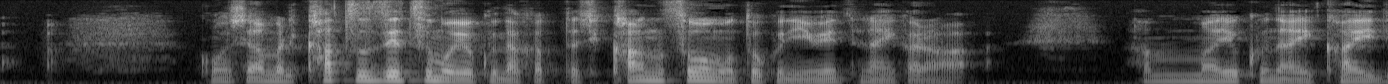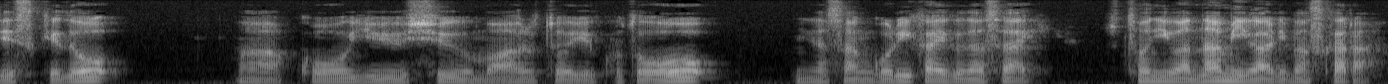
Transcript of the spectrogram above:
今週あんまり滑舌も良くなかったし、感想も特に言えてないから、あんま良くない回ですけど、まあ、こういう週もあるということを皆さんご理解ください。人には波がありますから。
